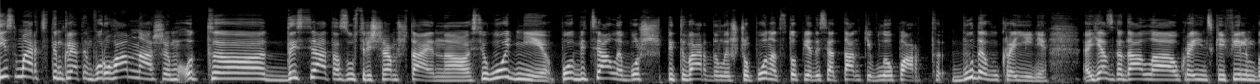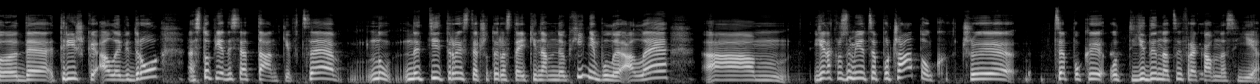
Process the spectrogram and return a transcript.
І смерть тим клятим ворогам нашим. От е, десята зустріч Рамштайн е, сьогодні пообіцяли, бо ж підтвердили, що понад 150 танків Леопард буде в Україні. Е, Я згадала український фільм, де трішки, але відро Е, 150 танків. Це ну не ті 300-400, які нам необхідні були, але ем, я так розумію, це початок, чи це поки от єдина цифра, яка в нас є.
